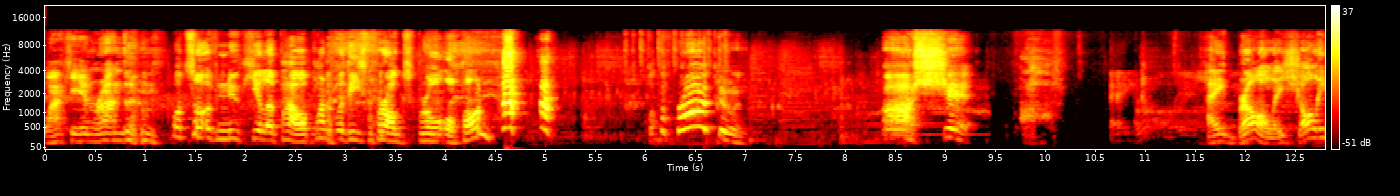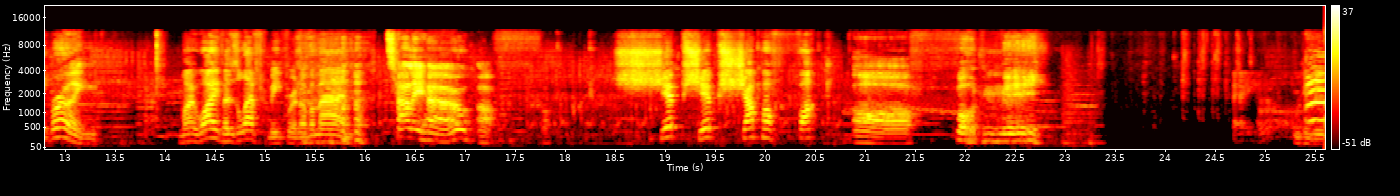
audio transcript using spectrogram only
wacky and random. What sort of nuclear power plant were these frogs brought up on? What the frog doing? Oh shit! A brawl is surely brewing. My wife has left me for another man. Tally ho! Oh, fuck. ship, ship, shappa fuck. Oh, fuck me. We can do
